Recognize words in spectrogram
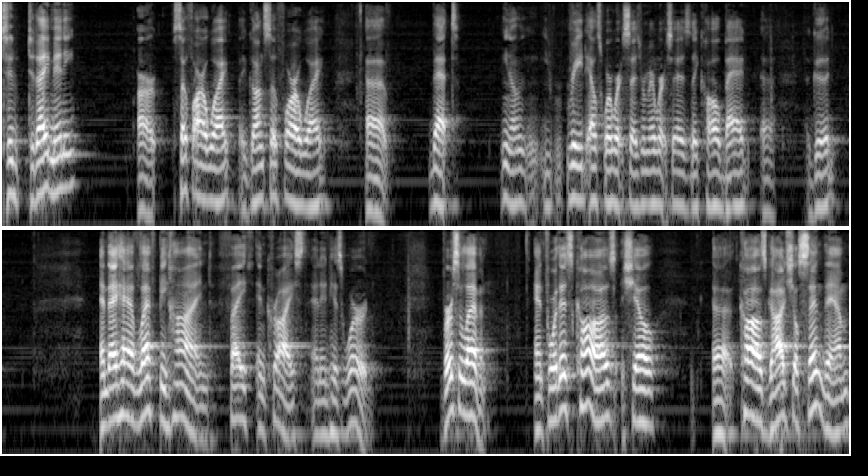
to, today, many are so far away, they've gone so far away uh, that, you know, you read elsewhere where it says, remember where it says they call bad uh, good? And they have left behind faith in Christ and in His Word. Verse 11 And for this cause shall uh, cause God shall send them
